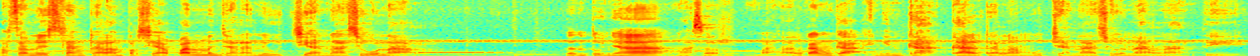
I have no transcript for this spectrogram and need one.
Mas Nasrul sedang dalam persiapan menjalani ujian nasional. Tentunya Mas, Mas Nasrul kan nggak ingin gagal dalam ujian nasional nanti.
